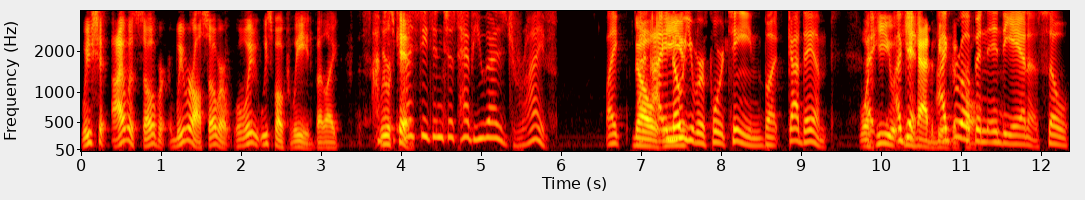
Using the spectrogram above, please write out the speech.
we should. I was sober. We were all sober. Well, we we smoked weed, but like I'm We were surprised kids. he didn't just have you guys drive. Like, No, I, I know you were 14, but goddamn. well, I- he again, he had to be. I grew up in Indiana, so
